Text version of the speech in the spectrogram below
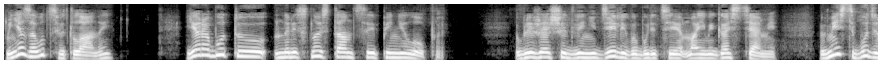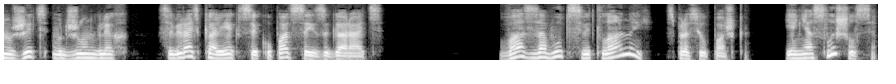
«Меня зовут Светланой, я работаю на лесной станции Пенелопы. В ближайшие две недели вы будете моими гостями. Вместе будем жить в джунглях, собирать коллекции, купаться и загорать». «Вас зовут Светланой?» — спросил Пашка. «Я не ослышался?»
